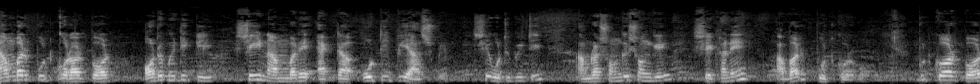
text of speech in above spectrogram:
নাম্বার পুট করার পর অটোমেটিকলি সেই নাম্বারে একটা ওটিপি আসবে। সেই ওটিপিটি আমরা সঙ্গে সঙ্গে সেখানে আবার পুট করব। পুট করার পর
